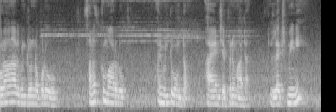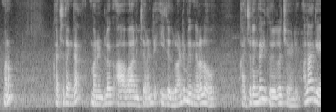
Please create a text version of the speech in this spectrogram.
పురాణాలు వింటున్నప్పుడు సనత్ కుమారుడు అని వింటూ ఉంటాం. ఆయన చెప్పిన మాట లక్ష్మిని మనం ఖచ్చితంగా మన ఇంట్లోకి ఆహ్వానించాలంటే ఈ చదువులో. అంటే మీరు నెలలో ఖచ్చితంగా ఈ తిథిలో చేయండి. అలాగే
